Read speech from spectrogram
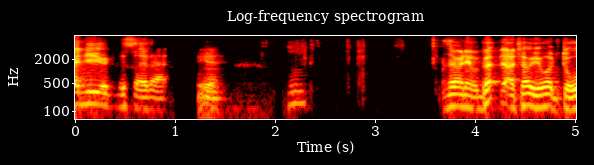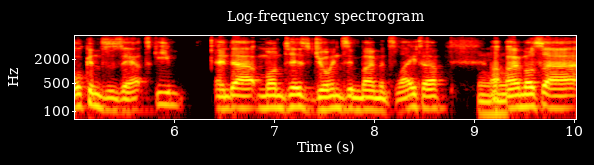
I knew you were going to say that. yeah. So anyway, but I tell you what, Dawkins is out ski, and uh, Montez joins him moments later. Mhm. Uh, almost uh,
